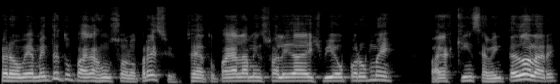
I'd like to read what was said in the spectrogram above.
pero obviamente tú pagas un solo precio. O sea, tú pagas la mensualidad de HBO por un mes, pagas 15, 20 dólares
